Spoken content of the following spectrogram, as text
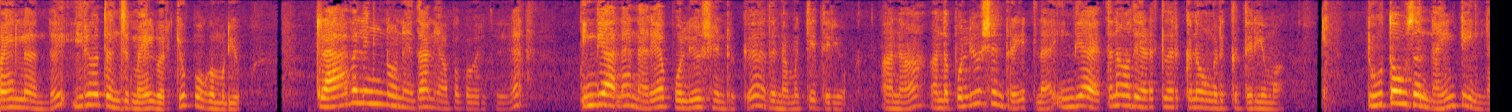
மைல்ல இருந்து இருபத்தஞ்சு மைல் வரைக்கும் போக முடியும். டிராவலிங்னு ஒன்று தான் ஞாபகம் வருது. இந்தியாவில் நிறைய பொல்யூஷன் இருக்கு அது நமக்கே தெரியும். ஆனா அந்த பொல்யூஷன் ரேட்ல இந்தியா எத்தனாவது இடத்துல இருக்குன்னு உங்களுக்கு தெரியுமா? டூ தௌசண்ட் நைன்டீன்ல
